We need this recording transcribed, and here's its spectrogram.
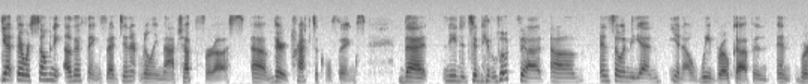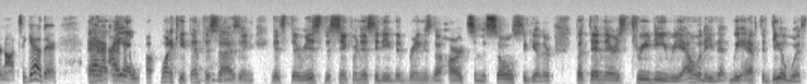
yet there were so many other things that didn't really match up for us uh, very practical things that needed to be looked at um, and so in the end you know we broke up and and we're not together And, and, I, I, and I want to keep mm-hmm. emphasizing that there is the synchronicity that brings the hearts and the souls together, but then there's 3D reality that we have to deal with.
